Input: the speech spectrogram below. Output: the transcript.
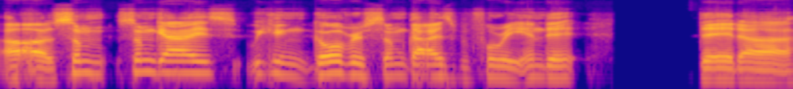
Uh, some some guys we can go over some guys before we end it that uh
